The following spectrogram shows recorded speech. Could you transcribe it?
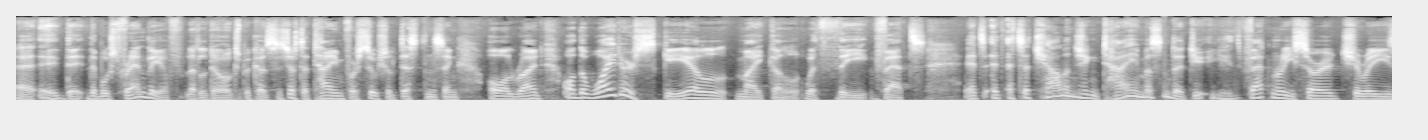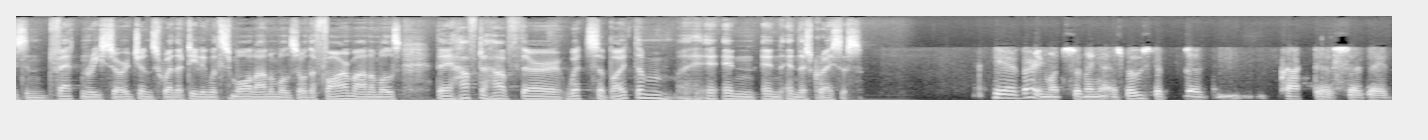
Uh, the the most friendly of little dogs because it's just a time for social distancing all round. On the wider scale, Michael, with the vets it's it, it's a challenging time, isn't it? You, you, veterinary surgeries and veterinary surgeons, whether dealing with small animals or the farm animals, they have to have their wits about them in in, in this crisis. Yeah, very much. I mean, I suppose the, the practice, uh, the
